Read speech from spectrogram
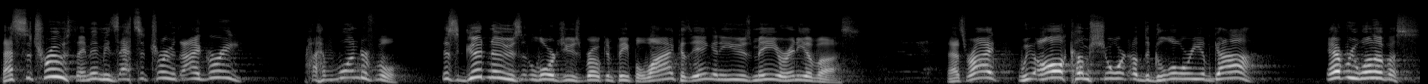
That's the truth. Amen means that's the truth. I agree. Right? Wonderful. This is good news that the Lord used broken people. Why? Because He ain't going to use me or any of us. That's right. We all come short of the glory of God. Every one of us.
